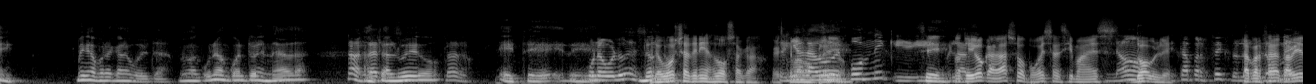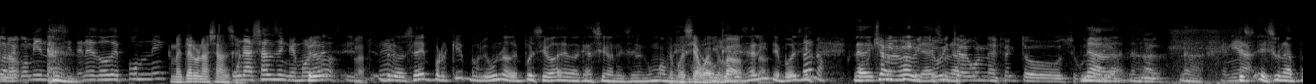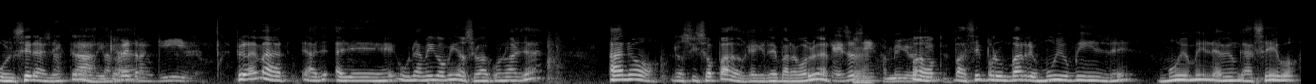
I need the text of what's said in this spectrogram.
venga por acá a la vuelta. Me vacunaron, ¿cuánto es? Nada. No, Hasta gratis. luego. Claro. Este, de- Una boludez. no- Pero vos ya tenías dos acá. Tenías la 2 completo. de Sputnik y. y Sí. No te digo cagazo porque esa encima es No, doble. Está perfecto. Está Lo- perfecto, los está recomiendan, si tenés dos de Sputnik, Meter una chance. una Janssen que es Pero, monodosis. Claro. pero ¿sabés por qué? Porque uno después se va de vacaciones en algún momento. puedes ir a cualquier lado, claro. te ir. Claro. La de Escuchame, Cristina es ¿tuviste una... algún efecto secundario? Nada, nada, nada. Genial. Es, es una pulsera Ya está, electrónica. estás re tranquilo. Pero además, ay- un amigo mío se vacunó allá. Ah, no, los hisopados que hay que tener para volver. Eso Sí. También Bueno, pasé por un barrio muy humilde, muy humilde, había un gazebo,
